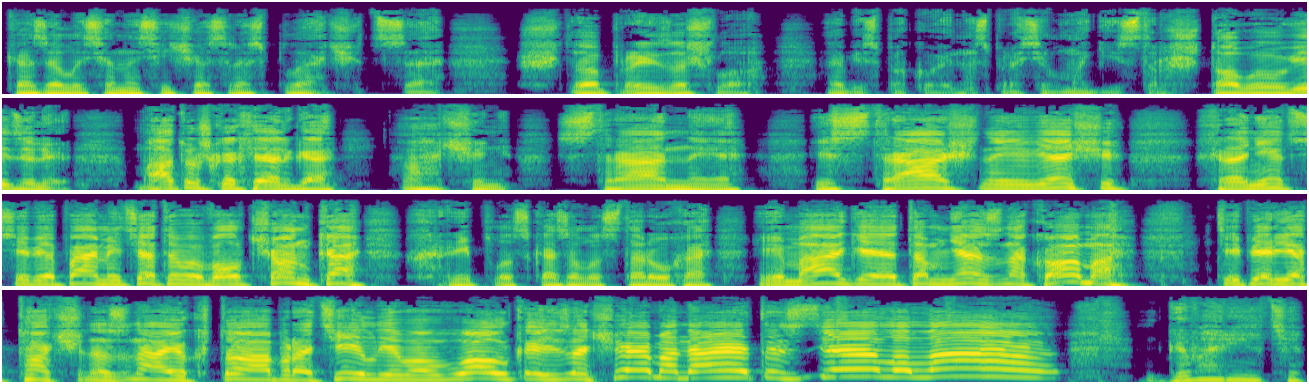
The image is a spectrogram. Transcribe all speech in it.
Казалось, она сейчас расплачется. «Что произошло?» — обеспокоенно спросил магистр. «Что вы увидели? Матушка Хельга?» «Очень странные и страшные вещи хранит в себе память этого волчонка», — хрипло сказала старуха. «И магия эта мне знакома. Теперь я точно знаю, кто обратил его в волка и зачем она это сделала». «Говорите,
